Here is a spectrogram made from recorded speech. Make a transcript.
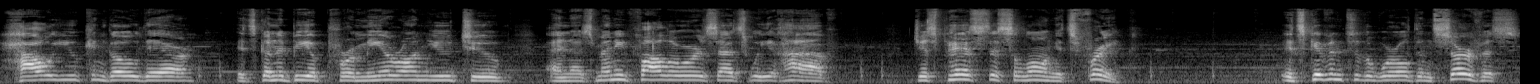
how you can go there. It's going to be a premiere on YouTube, and as many followers as we have, just pass this along. It's free. It's given to the world in service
